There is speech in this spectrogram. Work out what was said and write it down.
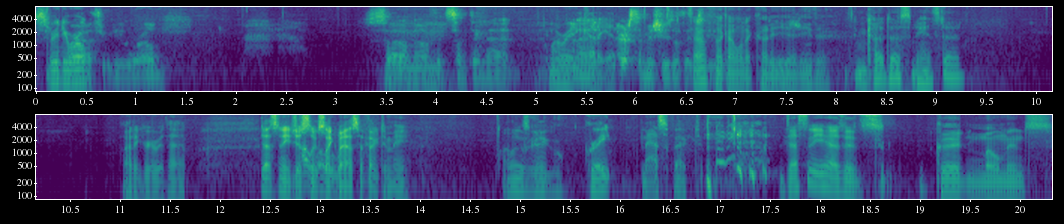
Super 3D Mario World? 3D World. So I don't know if hmm. it's something that. I'm not ready to cut I- it yet. There are some issues with it I don't too. feel like I want to cut it yet either. Can cut Destiny instead. I'd agree with that. Destiny just I looks like it. Mass Effect to me. I think it's a great Mass Effect. Destiny has its good moments.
